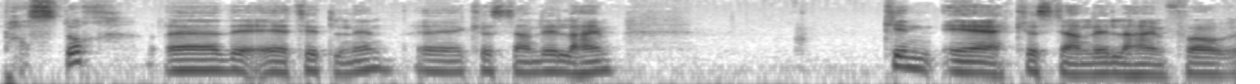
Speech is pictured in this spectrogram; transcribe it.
pastor. Eh, det er tittelen din, Kristian Lilleheim. Hvem er Kristian Lilleheim, for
